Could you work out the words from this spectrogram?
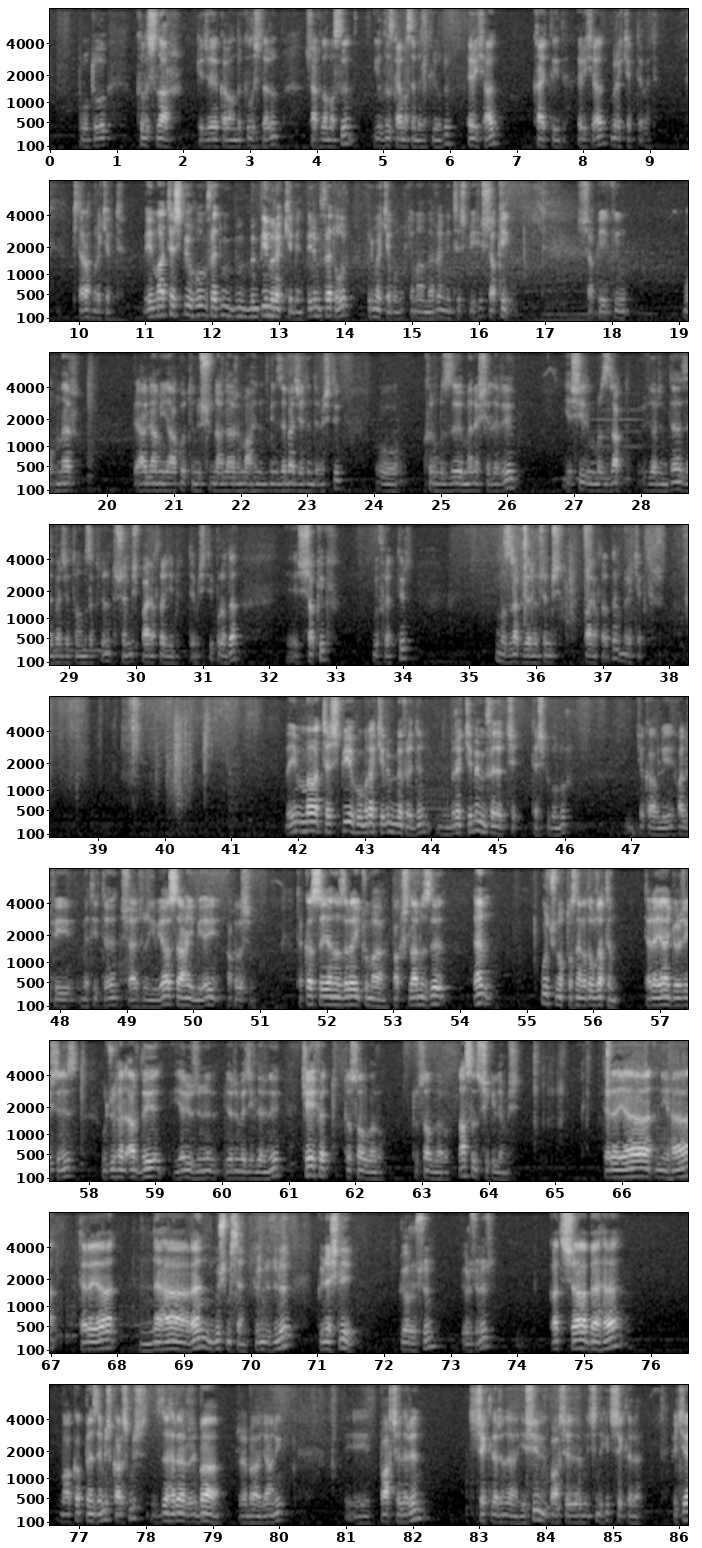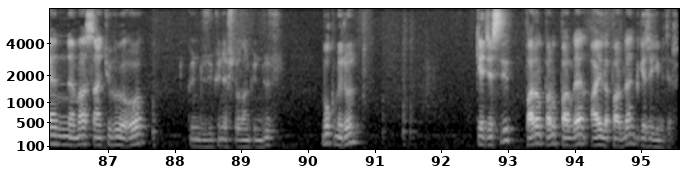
bulutu kılıçlar gece karanlıkta kılıçların şaklaması yıldız kaymasına benzetiliyordu. Her iki hal kayıtlıydı. Her iki hal mürekkepti evet. İki taraf mürekkepti. Ve imma teşbihu müfredin bir mürekkebin. Biri müfred olur, bir mürekkep olur. Kema merre min teşbihi şakik. Şakik'in muhmer ve alami yakutin rimahin min zebercedin demişti. O kırmızı menekşeleri yeşil mızrak üzerinde zebercet mızrak üzerinde tüşenmiş bayraklar gibi demişti. Burada e, şakik müfrettir. Mızrak üzerine tüşenmiş bayraklar da mürekkeptir. Ve imma teşbihu mürekkebin müfredin. Mürekkebin müfrede te- teşbih olur. Kekavli, halfi, metite, şair gibi. Ya sahibi, ey arkadaşım. Tekassaya nazaraykuma. Bakışlarınızı en uç noktasına kadar uzatın. Tereyağı göreceksiniz. Ucuhel ardı, yeryüzünü, yerin vecihlerini. Keyfet tasavvaru. Tusavvaru. Nasıl şekillenmiş? Tereyağı niha, tereyağı neharen müşmisen. Gündüzünü güneşli görürsün, görürsünüz. Kat şabehe muhakkak benzemiş, karışmış. Zehre riba, riba yani e, bahçelerin çiçeklerine, yeşil bahçelerin içindeki çiçeklere. Peki ennema sanki huve o gündüzü güneşli olan gündüz mukmirun gecesi parıl parıl parlayan, ayla parlayan bir gece gibidir.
